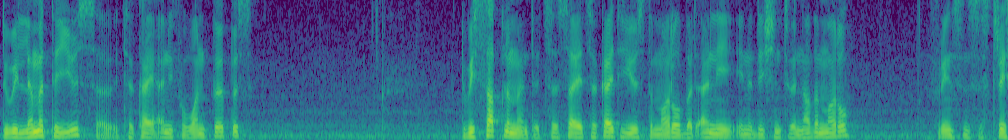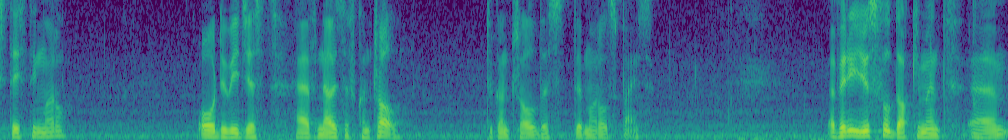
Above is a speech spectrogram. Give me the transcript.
Do we limit the use? So it's okay only for one purpose. Do we supplement it? So say it's okay to use the model, but only in addition to another model. For instance, a stress testing model. Or do we just have nodes of control to control this, the model space? A very useful document um,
